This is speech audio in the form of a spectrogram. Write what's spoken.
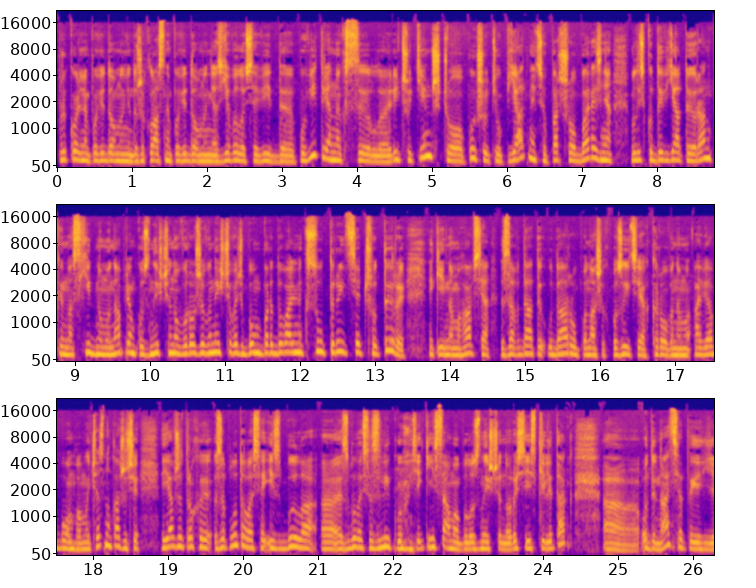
прикольне повідомлення, дуже класне повідомлення з'явилося від е, повітряних сил. Річ у тім, що пишуть у п'ятницю, 1 березня, близько 9 ранки на східному напрямку знищено ворожий винищувач бомбардувальник су 34 який намагався завдати удару по наших позиціях керованими авіабомбами. Чесно кажучи, я вже трохи заплуталася і збила е, збилася з ліку, який саме було знищено російський літак. 11-й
